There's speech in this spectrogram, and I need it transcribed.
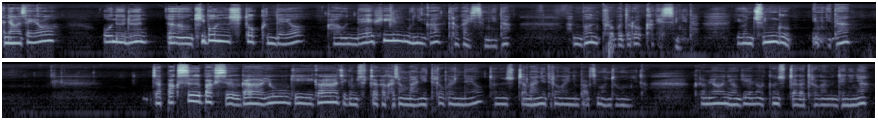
안녕하세요. 오늘은 어, 기본 수도크인데요. 가운데 휠 무늬가 들어가 있습니다. 한번 풀어보도록 하겠습니다. 이건 중급입니다. 자, 박스 박스가 여기가 지금 숫자가 가장 많이 들어가 있네요. 저는 숫자 많이 들어가 있는 박스 먼저 봅니다. 그러면 여기에는 어떤 숫자가 들어가면 되느냐?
